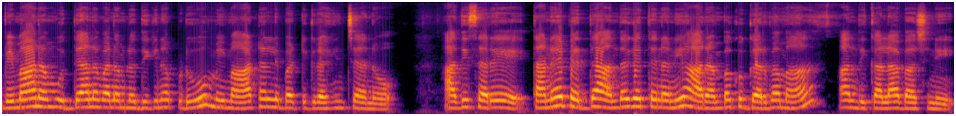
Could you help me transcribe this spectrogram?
విమానం ఉద్యానవనంలో దిగినప్పుడు మీ మాటల్ని బట్టి గ్రహించాను. అది సరే తనే పెద్ద అందగత్తెనని ఆ రంభకు గర్వమా? అంది కళాభాషిని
